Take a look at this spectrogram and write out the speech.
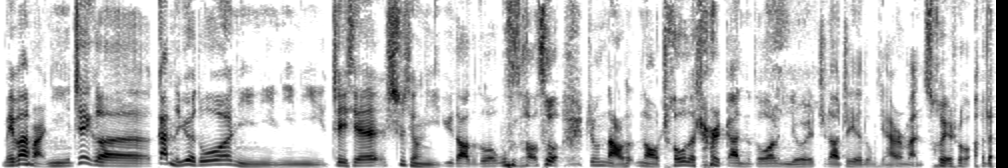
没办法，你这个干的越多，你你你你这些事情你遇到的多，误操作这种脑脑抽的事儿干的多了，你就会知道这些东西还是蛮脆弱的。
